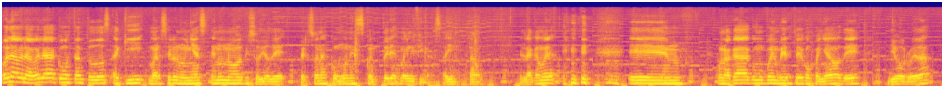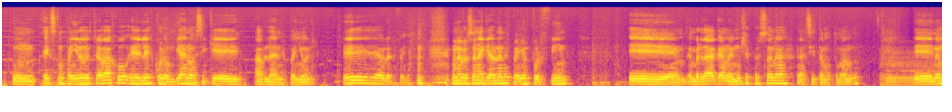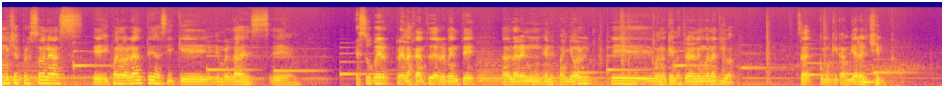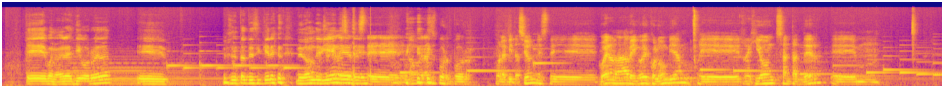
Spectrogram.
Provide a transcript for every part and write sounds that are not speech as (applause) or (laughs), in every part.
Hola, hola, hola, ¿cómo están todos? Aquí Marcelo Núñez en un nuevo episodio de Personas Comunes con Historias Magníficas. Ahí estamos, en la cámara. (laughs) Em, bueno, acá como pueden ver estoy acompañado de Diego Rueda, un ex compañero del trabajo. Él es colombiano, así que habla en español. Eh, habla en español. (laughs) Una persona que habla en español por fin. Eh, en verdad acá no hay muchas personas, así estamos tomando. Eh, no hay muchas personas eh, hispanohablantes, así que en verdad es eh, es súper relajante de repente hablar en, en español, bueno, que es nuestra lengua nativa. O sea, como que cambiar el chip. Bueno, eres Diego Rueda. Preséntate si quieres, (laughs) de dónde vienes. Gracias, este, no, gracias por, por, por la invitación. Este, bueno, nada, vengo de Colombia, eh, región Santander. eh,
